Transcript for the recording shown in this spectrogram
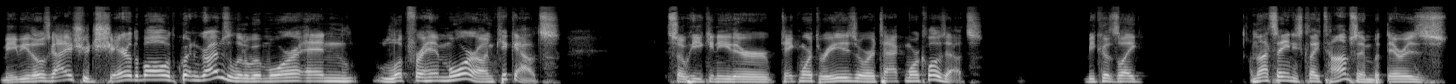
maybe those guys should share the ball with Quentin Grimes a little bit more and look for him more on kickouts so he can either take more threes or attack more closeouts. Because, like, I'm not saying he's Klay Thompson, but there is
